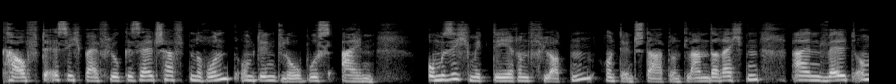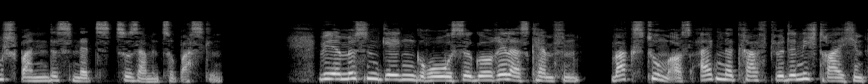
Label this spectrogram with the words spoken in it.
kaufte es sich bei Fluggesellschaften rund um den Globus ein um sich mit deren Flotten und den Start- und Landerechten ein weltumspannendes Netz zusammenzubasteln. Wir müssen gegen große Gorillas kämpfen. Wachstum aus eigener Kraft würde nicht reichen,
